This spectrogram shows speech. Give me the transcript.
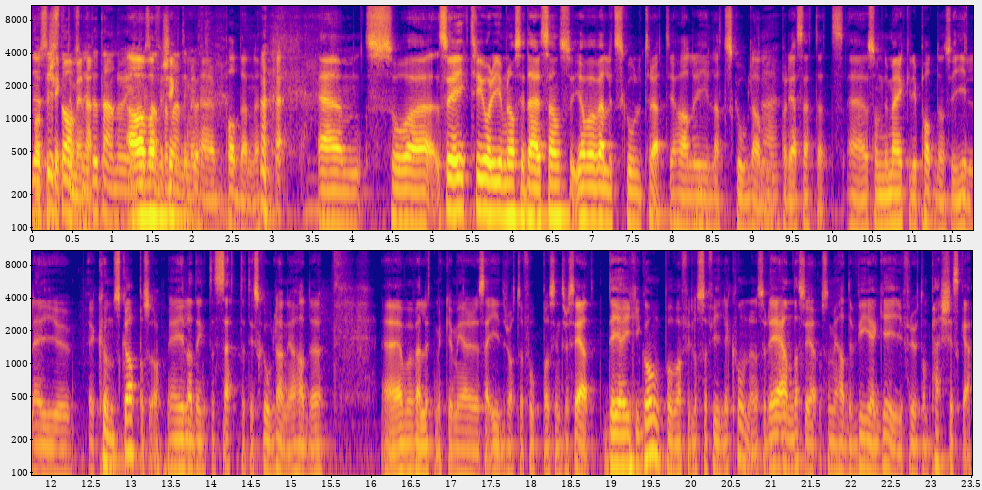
Det var är sista avsnittet här nu Ja, var försiktig med den här podden nu. Ehm, så, så jag gick tre år i gymnasiet där, sen så, jag var väldigt skoltrött. Jag har aldrig gillat skolan Nej. på det sättet. Eh, som du märker i podden så gillar jag ju eh, kunskap och så. Men jag gillade inte sättet i skolan. Jag, hade, eh, jag var väldigt mycket mer så här, idrott och fotbollsintresserad. Det jag gick igång på var filosofilektionerna. Så det är det enda som jag, som jag hade VG i, förutom persiska.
